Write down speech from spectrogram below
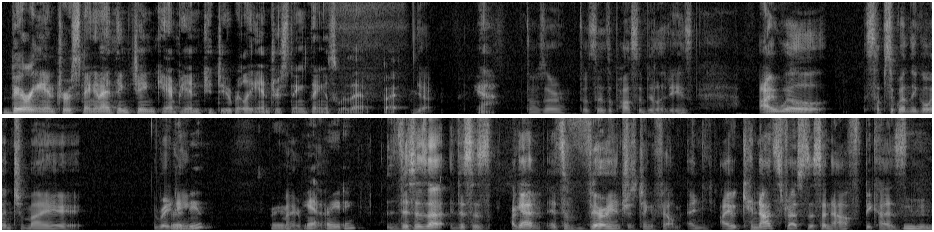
very interesting, and I think Jane Campion could do really interesting things with it. But yeah yeah, those are those are the possibilities i will subsequently go into my rating review. Re- My- yeah, yeah. rating. This is a this is again it's a very interesting film and i cannot stress this enough because mm-hmm.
